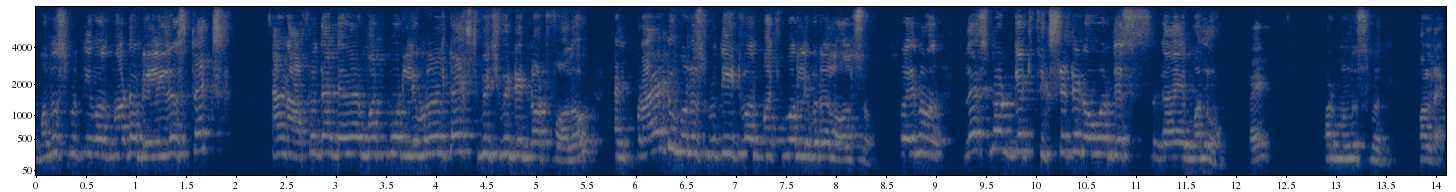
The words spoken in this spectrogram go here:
Manusmriti was not a religious text. And after that, there were much more liberal texts which we did not follow. And prior to Manusmriti, it was much more liberal also. So, you know, let's not get fixated over this guy Manu, right? Or Manusmriti. All right,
